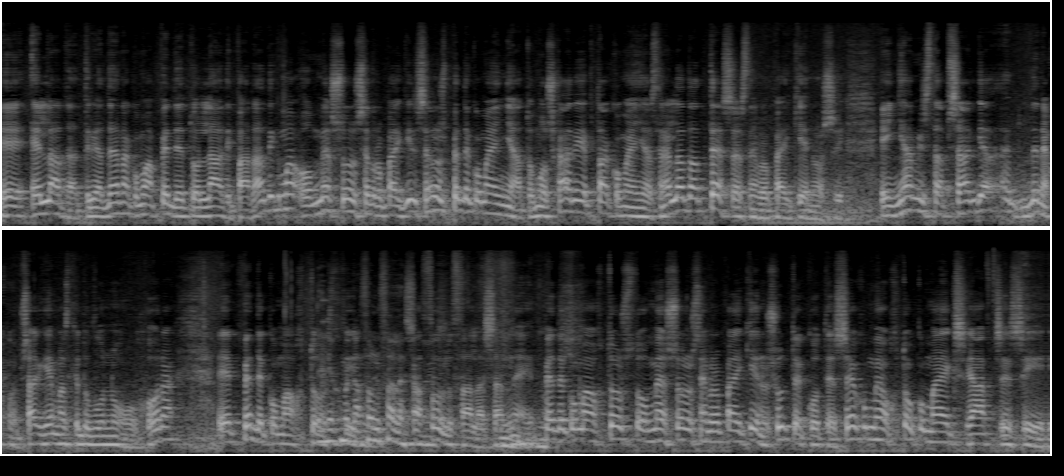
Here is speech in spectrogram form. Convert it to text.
Ε, Ελλάδα 31,5 το λάδι παράδειγμα, ο μέσος Ευρωπαϊκής Ένωσης 5,9. Το μοσχάρι 7,9 στην Ελλάδα, 4 στην Ευρωπαϊκή Ένωση. 9,5 στα ψάρια, ε, δεν έχουμε ψάρια, είμαστε και το βουνού χώρα. Ε, 5,8. Δεν έχουμε καθόλου θάλασσα. Καθόλου θάλασσα, ναι. 5,8 στο μέσο όρο στην Ευρωπαϊκή Ένωση. Ούτε κότες έχουμε. 8,6 αύξηση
